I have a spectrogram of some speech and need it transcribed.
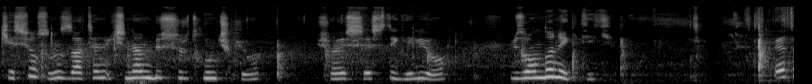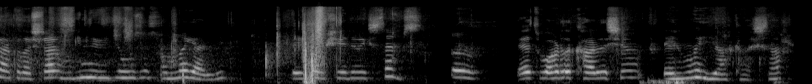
kesiyorsunuz. Zaten içinden bir sürü tohum çıkıyor. Şöyle ses de geliyor. Biz ondan ektik. Evet arkadaşlar bugün de videomuzun sonuna geldik. Teyze bir şey demek ister misin? Evet. Evet bu arada kardeşim elma yiyor arkadaşlar.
